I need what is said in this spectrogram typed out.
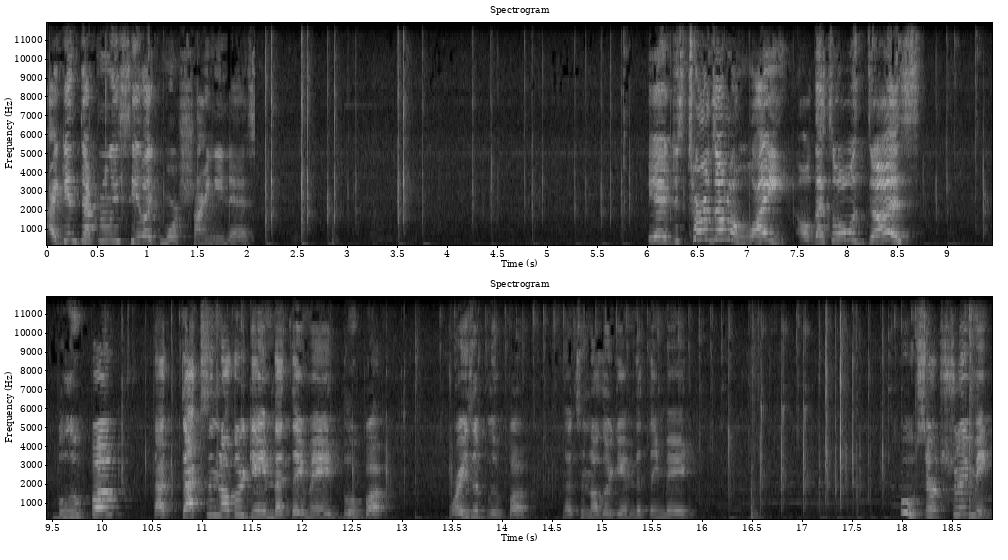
I can definitely see like more shininess. Yeah, it just turns on a light. Oh, that's all it does. Bloopa? That that's another game that they made. Bloopa. Raise a Bloopa. That's another game that they made. Ooh, start streaming.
